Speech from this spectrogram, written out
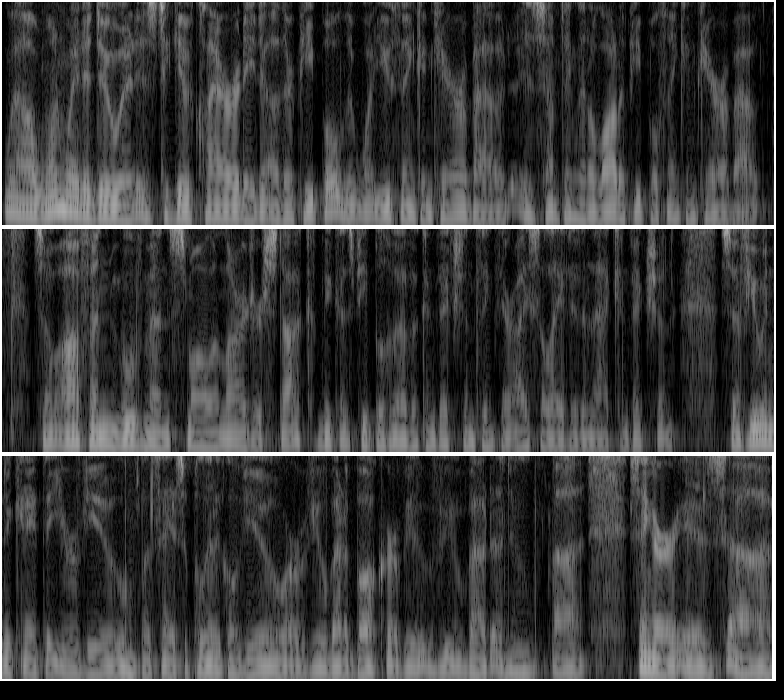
Well, one way to do it is to give clarity to other people that what you think and care about is something that a lot of people think and care about. So often movements, small and large, are stuck because people who have a conviction think they're isolated in that conviction. So if you indicate that your view, let's say it's a political view or a view about a book or a view, about a new uh, singer, is uh,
